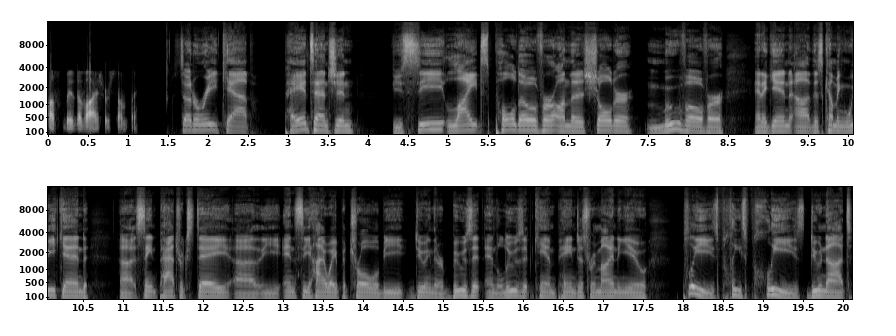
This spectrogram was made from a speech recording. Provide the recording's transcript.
possibly a device or something. So to recap, pay attention. If you see lights pulled over on the shoulder, move over. And again, uh, this coming weekend, uh, St. Patrick's Day, uh, the NC Highway Patrol will be doing their Booze It and Lose It campaign. Just reminding you, please, please, please do not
